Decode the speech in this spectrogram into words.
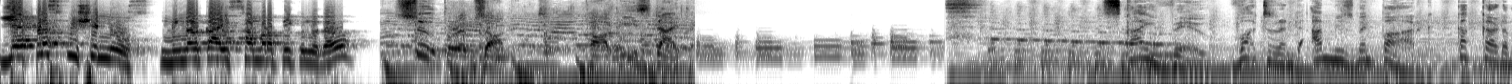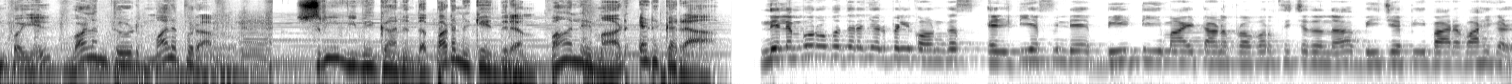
എ പ്ലസ് വിഷൻ ന്യൂസ് നിങ്ങൾക്കായി സമർപ്പിക്കുന്നത് Super absorbent. Poppy's diaper. Sky wave water and amusement park Kakkadampoyil Valamthode Malappuram Shri Vivekananda പഠന കേന്ദ്രം പാലേമാട് എടക്കര നിലമ്പൂർ ഉപതെരഞ്ഞെടുപ്പിൽ കോൺഗ്രസ് എൽ ഡി എഫിന്റെ ബി ടീമായിട്ടാണ് പ്രവർത്തിച്ചതെന്ന് ബി ജെ പി ഭാരവാഹികൾ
